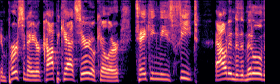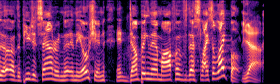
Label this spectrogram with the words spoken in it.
impersonator, copycat serial killer taking these feet out into the middle of the of the Puget Sound or in the in the ocean and dumping them off of the slice of life boat. Yeah.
